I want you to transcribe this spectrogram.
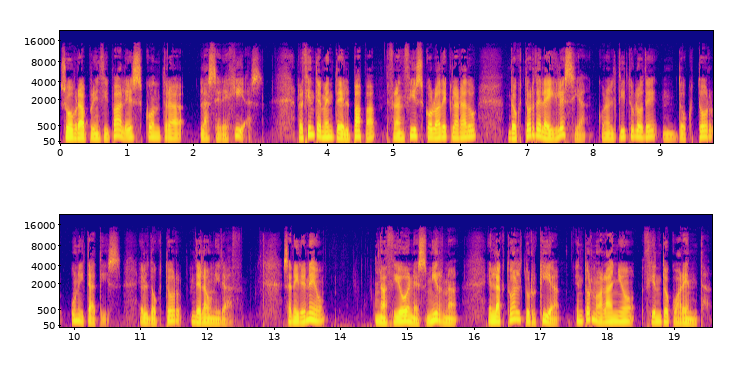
Su obra principal es contra las herejías. Recientemente el Papa Francisco lo ha declarado doctor de la Iglesia con el título de Doctor Unitatis, el doctor de la unidad. San Ireneo nació en Esmirna, en la actual Turquía, en torno al año 140.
